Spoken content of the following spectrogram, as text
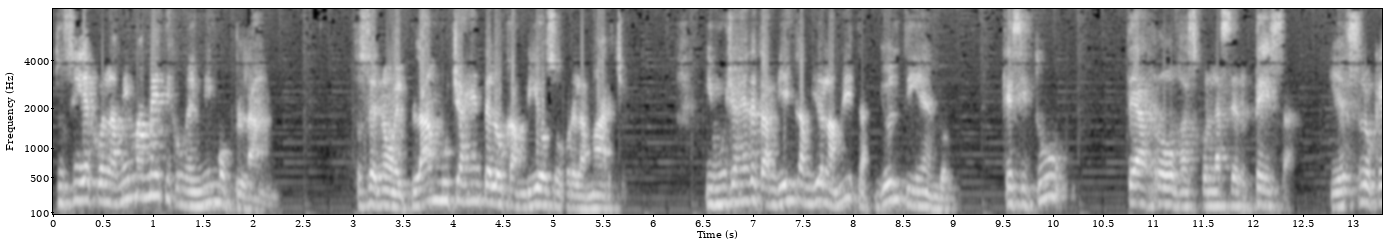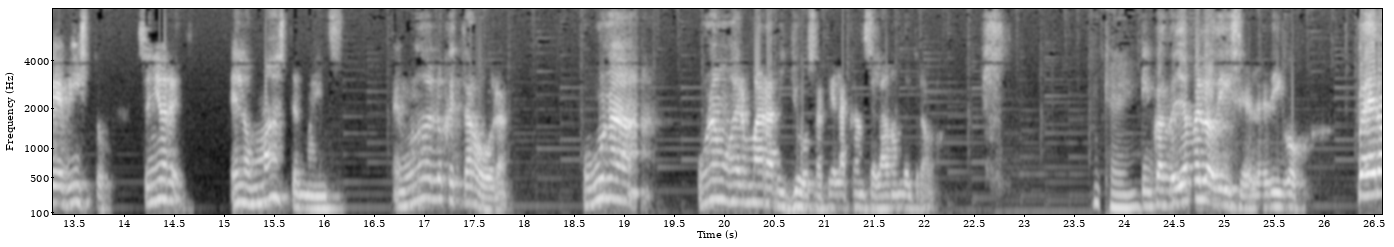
Tú sigues con la misma meta y con el mismo plan. Entonces, no, el plan mucha gente lo cambió sobre la marcha y mucha gente también cambió la meta. Yo entiendo que si tú te arrojas con la certeza, y es lo que he visto, señores, en los masterminds, en uno de los que está ahora, una, una mujer maravillosa que la cancelaron del trabajo. Okay. Y cuando ella me lo dice, le digo, pero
